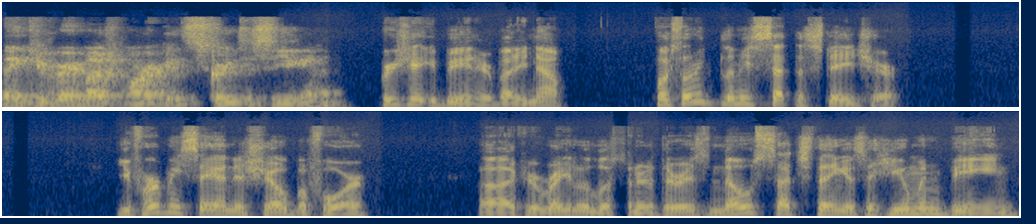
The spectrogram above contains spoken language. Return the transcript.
Thank you very much, Mark. It's great to see you again. Appreciate you being here, buddy. Now, folks, let me let me set the stage here. You've heard me say on this show before, uh, if you're a regular listener, there is no such thing as a human being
